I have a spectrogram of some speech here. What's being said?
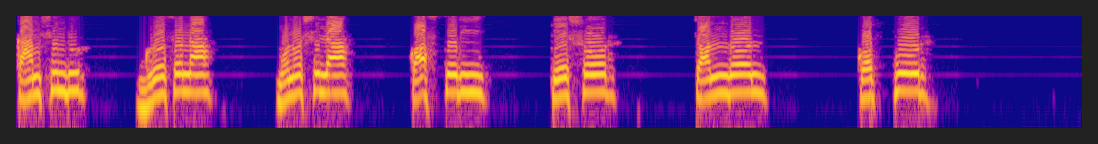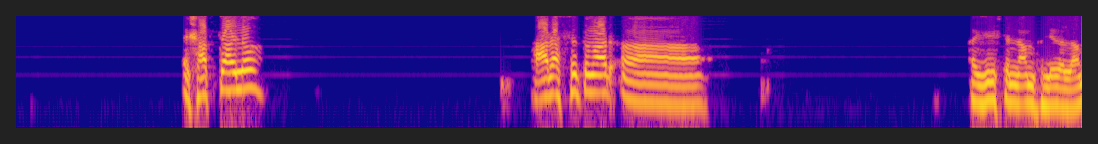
কামসিন্দুর, গ্রোসনা মনশিলা কস্তরি, কেশর, চন্দন, কর্পূর এই সাতটা হলো আর আছে তোমার এই জিনিসটার নাম ভুলে গেলাম।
